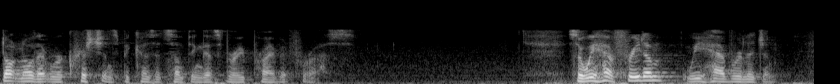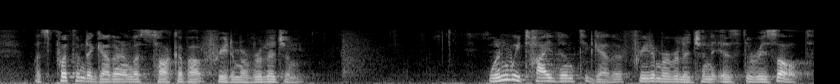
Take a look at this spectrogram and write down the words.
don't know that we're Christians because it's something that's very private for us. So we have freedom, we have religion. Let's put them together and let's talk about freedom of religion. When we tie them together, freedom of religion is the result.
